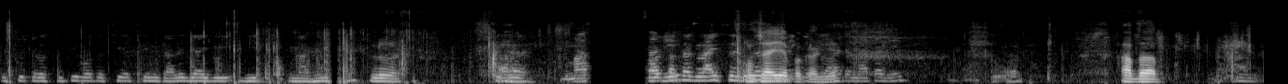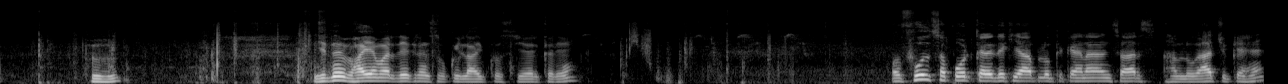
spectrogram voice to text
इसकी प्रस्तुति बहुत अच्छी अच्छी निकाली जाएगी गीत माध्यम से। लो। माता जी तक लाइव से जुड़े पकड़िए। माता जी अब हम्म। जितने भी भाई हमारे देख रहे हैं सबको लाइव को शेयर करें। और फुल सपोर्ट करें। देखिए आप लोग के कहना अनुसार हम लोग आ चुके हैं।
